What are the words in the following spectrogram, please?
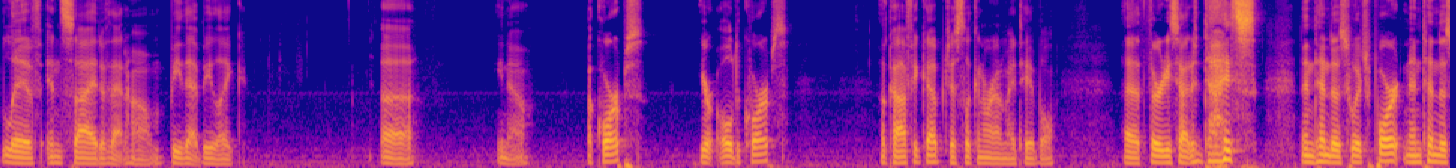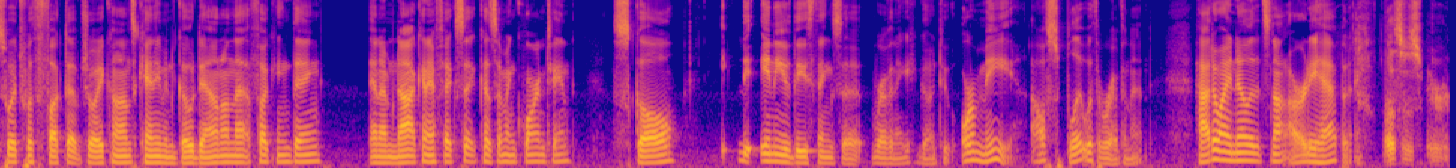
live inside of that home. Be that be like uh you know, a corpse, your old corpse, a coffee cup just looking around my table, a 30-sided dice, Nintendo Switch port, Nintendo Switch with fucked up Joy-Cons can't even go down on that fucking thing, and I'm not going to fix it cuz I'm in quarantine. Skull, any of these things that Revenant could go into or me. I'll split with a Revenant. How do I know that it's not already happening? Less a spirit,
